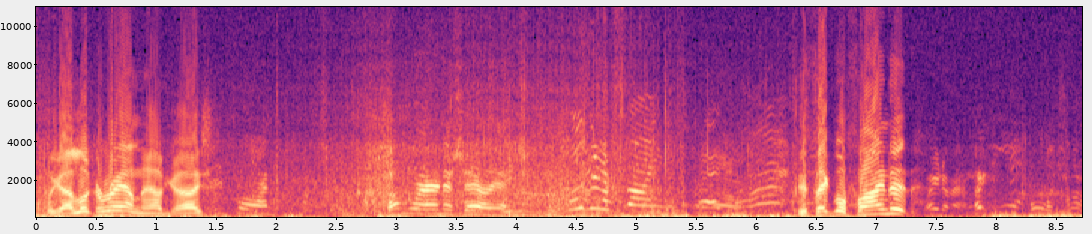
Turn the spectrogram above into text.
on, we gotta look around now, guys. keep going. Somewhere in this area. We're gonna find this baby. You think we'll find it? Wait a minute. Hey, holy smoke.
